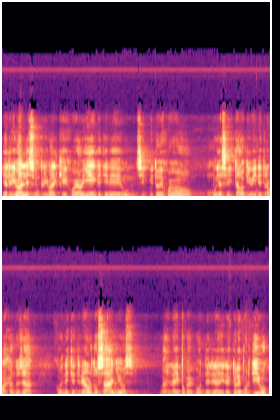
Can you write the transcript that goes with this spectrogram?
Y el rival es un rival que juega bien, que tiene un circuito de juego muy aceitado, que viene trabajando ya con este entrenador dos años, más la época cuando él era director deportivo.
